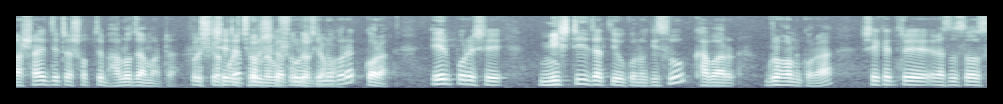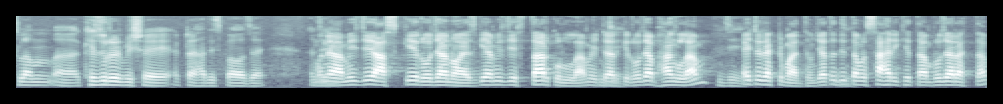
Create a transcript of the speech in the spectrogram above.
বাসায় যেটা সবচেয়ে ভালো জামাটা পরিষ্কার সেটা পরিষ্কার পরিচ্ছন্ন করে করা। এরপরে সে মিষ্টি জাতীয় কোনো কিছু খাবার গ্রহণ করা সেক্ষেত্রে রাসুসাল্লাম খেজুরের বিষয়ে একটা হাদিস পাওয়া যায়। মানে আমি যে আজকে রোজা নয় আজকে আমি যে ইফতার করলাম এটা আর কি রোজা ভাঙলাম এটার একটা মাধ্যম। যতদিন তো আমরা সাহারি খেতাম রোজা রাখতাম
